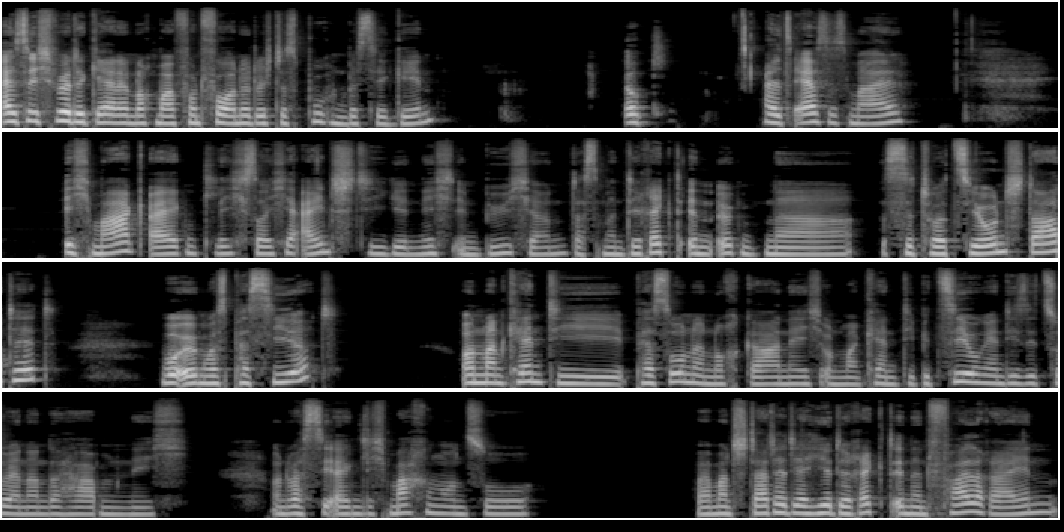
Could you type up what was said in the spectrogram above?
Also ich würde gerne noch mal von vorne durch das Buch ein bisschen gehen. Okay. Als erstes Mal, ich mag eigentlich solche Einstiege nicht in Büchern, dass man direkt in irgendeiner Situation startet, wo irgendwas passiert und man kennt die Personen noch gar nicht und man kennt die Beziehungen, die sie zueinander haben, nicht und was sie eigentlich machen und so. Weil man startet ja hier direkt in den Fall rein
